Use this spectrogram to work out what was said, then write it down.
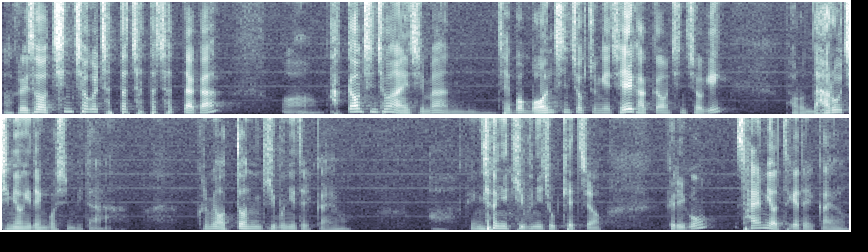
아, 그래서 친척을 찾다 찾다 찾다가 어, 가까운 친척은 아니지만 제법 먼 친척 중에 제일 가까운 친척이 바로 나로 지명이 된 것입니다. 그러면 어떤 기분이 들까요? 아, 굉장히 기분이 좋겠죠. 그리고 삶이 어떻게 될까요?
